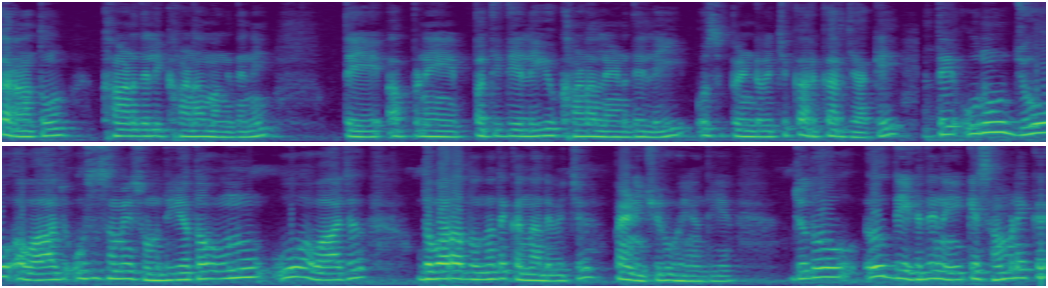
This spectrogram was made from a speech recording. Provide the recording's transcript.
ਘਰਾਂ ਤੋਂ ਖਾਣ ਦੇ ਲਈ ਖਾਣਾ ਮੰਗਦੇ ਨੇ ਤੇ ਆਪਣੇ ਪਤੀ ਦੇ ਲਈ, ਉਹ ਖਾਣਾ ਲੈਣ ਦੇ ਲਈ ਉਸ ਪਿੰਡ ਵਿੱਚ ਘਰ ਘਰ ਜਾ ਕੇ ਤੇ ਉਹਨੂੰ ਜੋ ਆਵਾਜ਼ ਉਸ ਸਮੇਂ ਸੁਣਦੀ ਆ, ਤਾਂ ਉਹਨੂੰ ਉਹ ਆਵਾਜ਼ ਦੁਬਾਰਾ ਤੋਂ ਦੇ ਕੰਨਾਂ ਦੇ ਵਿੱਚ ਪੈਣੀ ਸ਼ੁਰੂ ਹੋ ਜਾਂਦੀ ਹੈ ਜਦੋਂ ਉਹ ਦੇਖਦੇ ਨੇ ਕਿ ਸਾਹਮਣੇ ਇੱਕ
